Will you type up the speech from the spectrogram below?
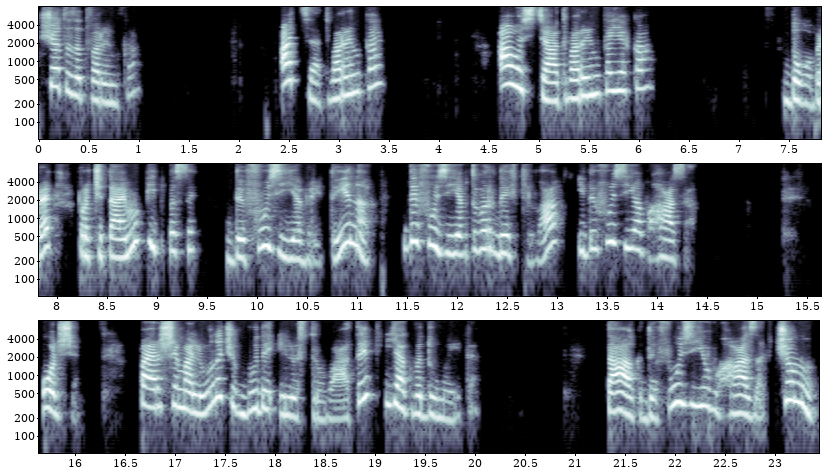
Що це за тваринка? А ця тваринка? А ось ця тваринка яка? Добре, прочитаємо підписи. Дифузія в рідинах, дифузія в твердих тілах і дифузія в газах. Отже, перший малюночок буде ілюструвати, як ви думаєте? Так, дифузію в газах. Чому?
